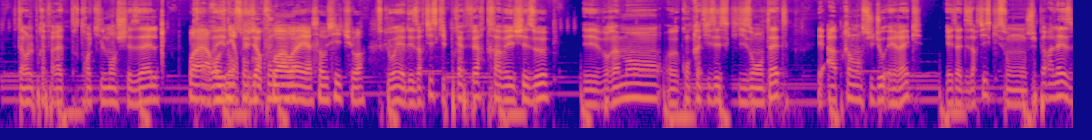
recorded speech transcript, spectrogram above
Peut-être elle préfère être tranquillement chez elle. Ouais, revenir plusieurs cocon. fois, ouais, il y a ça aussi, tu vois. Parce que ouais, il y a des artistes qui préfèrent travailler chez eux et vraiment concrétiser ce qu'ils ont en tête. Et après, en studio, et rec. Et t'as des artistes qui sont super à l'aise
